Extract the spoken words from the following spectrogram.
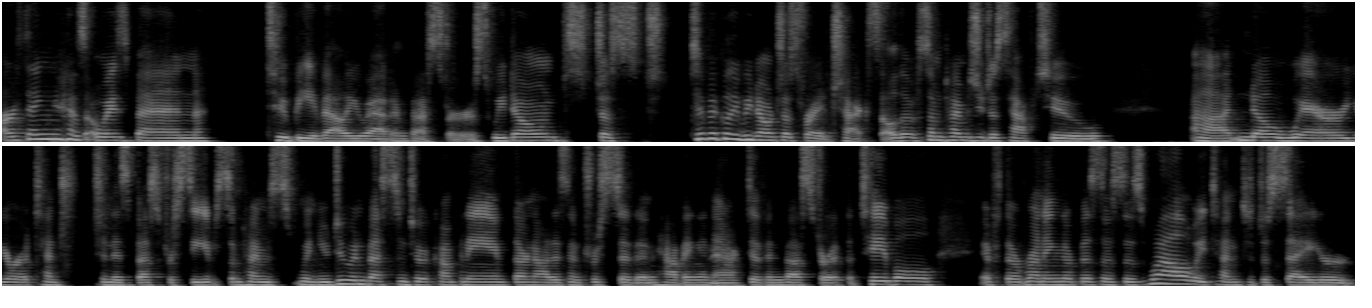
our thing has always been to be value add investors. We don't just typically we don't just write checks, although sometimes you just have to uh, know where your attention is best received. Sometimes when you do invest into a company, they're not as interested in having an active investor at the table. If they're running their business as well, we tend to just say you're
